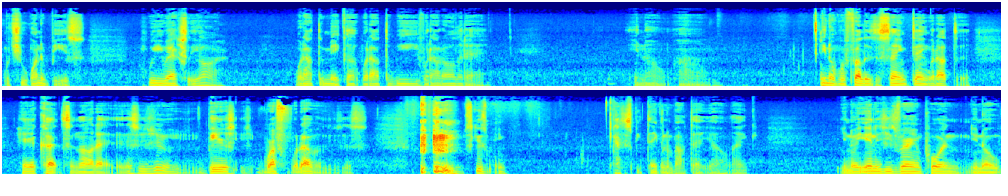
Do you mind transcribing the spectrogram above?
what you want to be, is who you actually are. Without the makeup, without the weave, without all of that. You know, um, you know, with fellas, the same thing without the haircuts and all that. This is you. Beard, rough, whatever. You just, excuse me. I just be thinking about that, yo. Like, you know, your energy is very important, you know,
